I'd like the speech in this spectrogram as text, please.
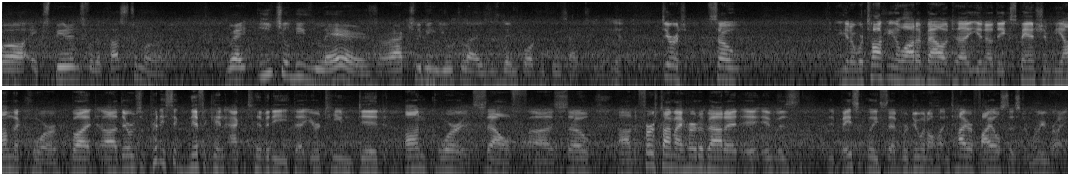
uh, experience for the customer where each of these layers are actually being utilized is the important piece actually. Yeah. Dheeraj, so you know, we're talking a lot about uh, you know, the expansion beyond the core, but uh, there was a pretty significant activity that your team did on core itself. Uh, so uh, the first time I heard about it, it, it was it basically said we're doing an entire file system rewrite.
